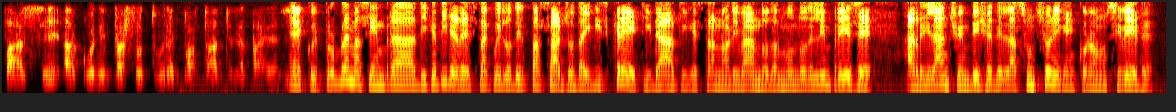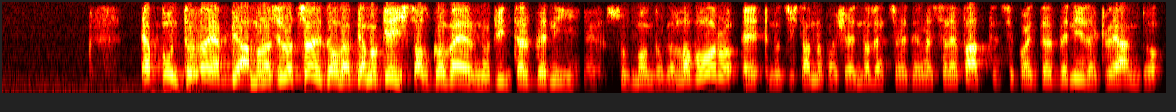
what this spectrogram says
farsi alcune infrastrutture importanti nel Paese. Ecco, il problema sembra di capire resta quello del passaggio dai discreti dati che stanno arrivando dal mondo delle imprese al rilancio invece delle assunzioni che ancora non si vede. E appunto noi abbiamo una situazione dove abbiamo chiesto al governo di intervenire sul mondo del lavoro e non si stanno facendo le azioni che devono essere fatte. Si può intervenire creando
